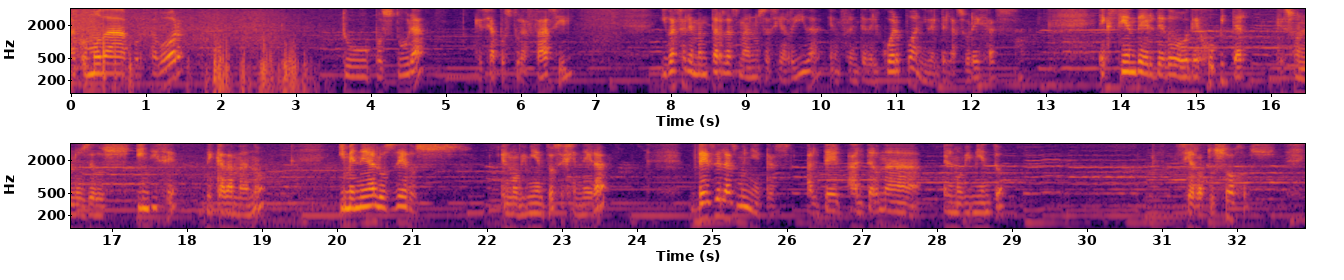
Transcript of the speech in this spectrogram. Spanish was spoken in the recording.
Acomoda, por favor, tu postura, que sea postura fácil, y vas a levantar las manos hacia arriba, enfrente del cuerpo, a nivel de las orejas. Extiende el dedo de Júpiter, que son los dedos índice de cada mano, y menea los dedos. El movimiento se genera desde las muñecas, alterna el movimiento. Cierra tus ojos.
